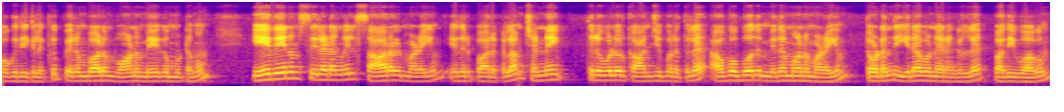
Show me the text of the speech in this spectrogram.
பகுதிகளுக்கு பெரும்பாலும் வானம் மேகமூட்டமும் ஏதேனும் சில இடங்களில் சாரல் மழையும் எதிர்பார்க்கலாம். சென்னை திருவள்ளூர் காஞ்சிபுரத்தில் அவ்வப்போது மிதமான மழையும் தொடர்ந்து இரவு நேரங்களில் பதிவாகும்.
